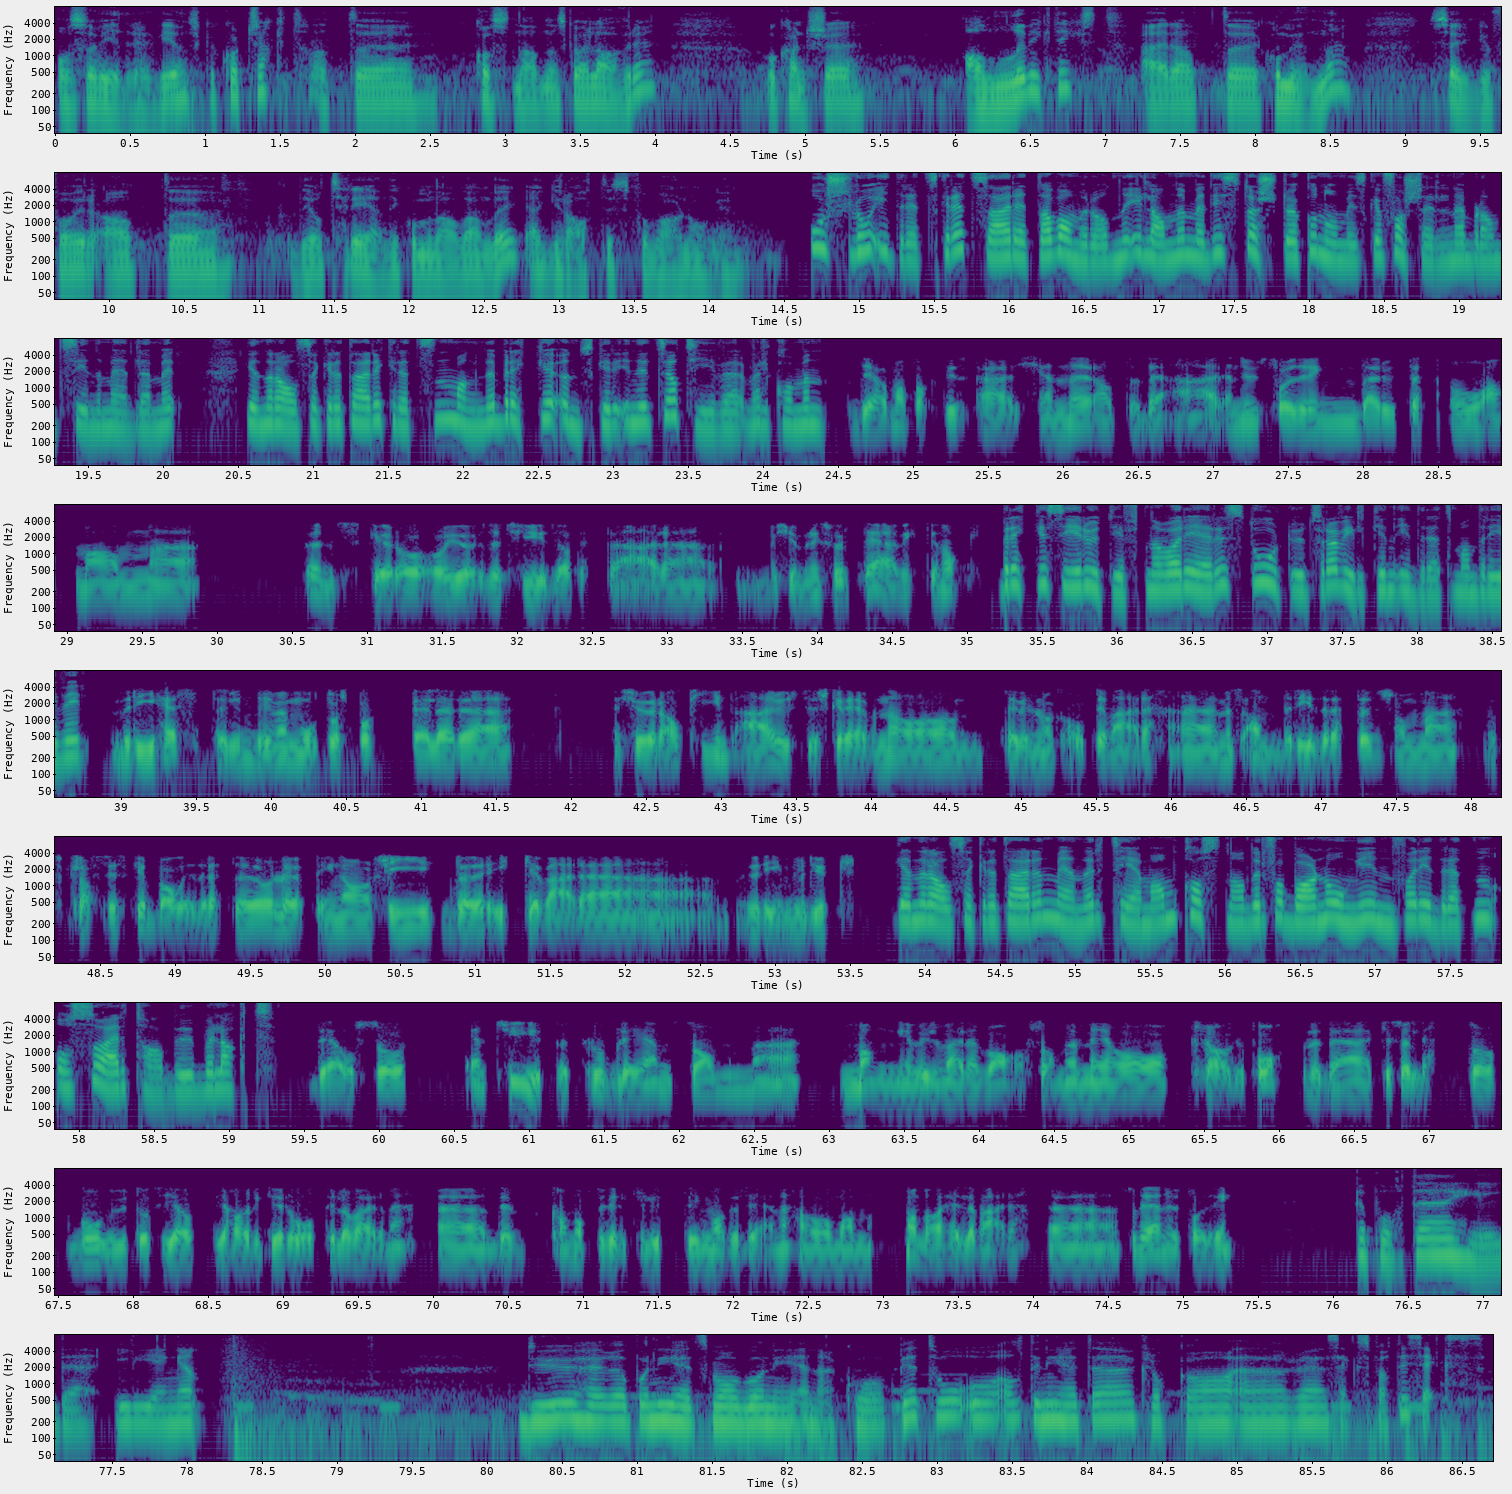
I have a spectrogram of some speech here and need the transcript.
osv. Vi ønsker kort sagt at eh, kostnadene skal være lavere, og kanskje aller viktigst er at kommunene sørger for at eh, det å trene i kommunale anlegg er gratis for barn og unge. Oslo idrettskrets er et av områdene i landet med de største økonomiske forskjellene blant sine medlemmer. Generalsekretær i kretsen Magne Brekke ønsker initiativet velkommen. Det at man faktisk erkjenner at det er en utfordring der ute, og at man eh, ønsker å, å gjøre det tydelig at dette er eh, bekymringsfullt, det er viktig nok. Brekke sier utgiftene varierer stort ut fra hvilken idrett man driver. Ri hest, drive med motorsport eller eh, Kjøre alpint er utstyrskrevende, og det vil nok alltid være. Eh, mens andre idretter, som klassiske ballidretter og løping og ski, bør ikke være urimelig dyrt. Generalsekretæren mener temaet om kostnader for barn og unge innenfor idretten også er tabubelagt. Det er også en type problem som mange vil være varsomme med å klage på. For Det er ikke så lett å gå ut og si at de har ikke råd til å være med. Eh, det kan ofte virke litt stigmatiserende, og man, man lar heller være. Eh, så det er en utfordring. Reporter Hilde Liengen. Du hører på Nyhetsmorgen i NRK P2 og Alltid nyheter. Klokka er 6.46.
